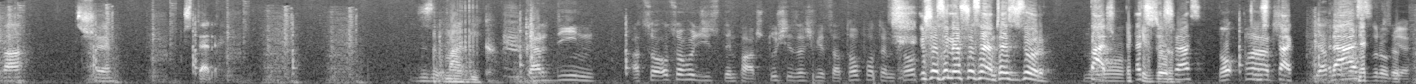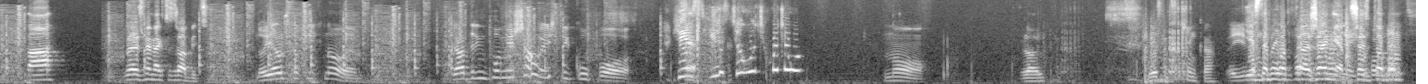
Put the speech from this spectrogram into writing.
dwa, trzy, cztery. Magik. Gardin. A co, o co chodzi z tym? Patrz, tu się zaświeca to, potem to. Już rozumiem, już rozumiem, to jest wzór. No, Patrz, Jaki lecisz wzór? jeszcze raz, no patrz, tak. ja to Raz. tak zrobię. dwa. Bo ja już wiem jak to zrobić. No ja już to kliknąłem. Gadrin, pomieszałeś ty kupo. Jest, jest, działo, działo, działo. No. Lol. Jest skrzynka. Ej, Jestem była pod dwa wrażeniem, przed i tobą- koniec.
